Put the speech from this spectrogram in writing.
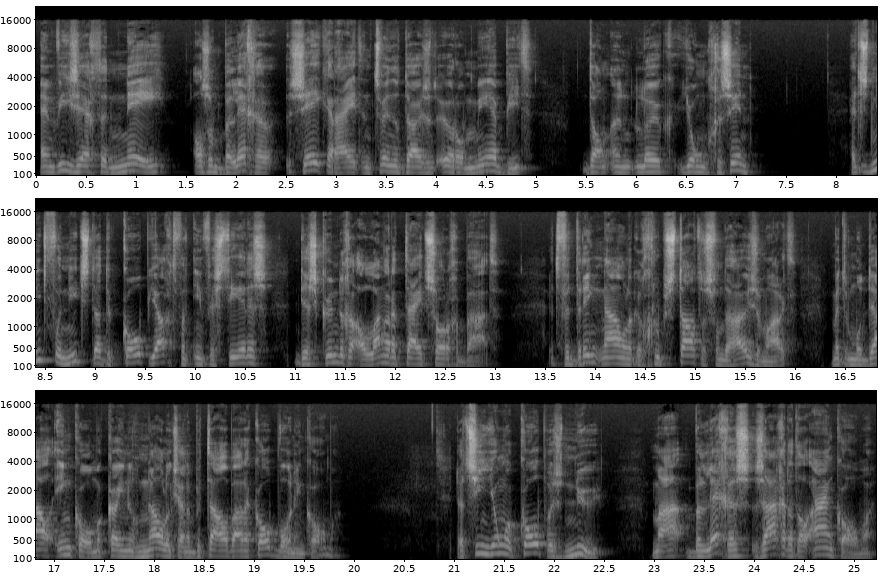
En wie zegt er nee als een belegger zekerheid en 20.000 euro meer biedt dan een leuk jong gezin? Het is niet voor niets dat de koopjacht van investeerders deskundigen al langere tijd zorgen baart. Het verdringt namelijk een groep starters van de huizenmarkt. Met een modaal inkomen kan je nog nauwelijks aan een betaalbare koopwoning komen. Dat zien jonge kopers nu, maar beleggers zagen dat al aankomen.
